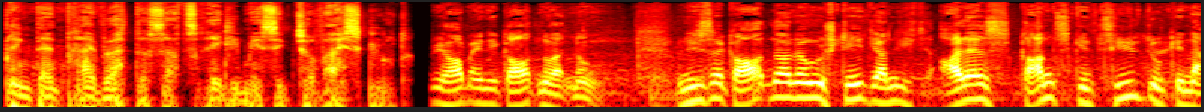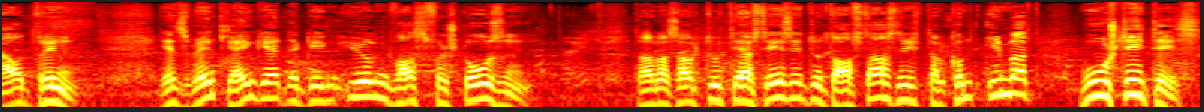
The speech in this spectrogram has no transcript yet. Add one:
bringt ein Drei-Wörtersatz regelmäßig zur Weißglut. Wir haben eine Gartenordnung. Und in dieser Gartenordnung steht ja nicht alles ganz gezielt und genau drin. Jetzt, wenn Kleingärtner gegen irgendwas verstoßen, dann man sagt, du darfst das nicht, du darfst das nicht, dann kommt immer, wo steht das?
